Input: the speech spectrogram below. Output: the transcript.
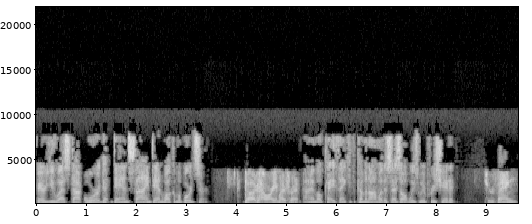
fairus.org, Dan Stein. Dan, welcome aboard, sir. Doug, how are you, my friend? I am okay. Thank you for coming on with us. As always, we appreciate it. Sure thing.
